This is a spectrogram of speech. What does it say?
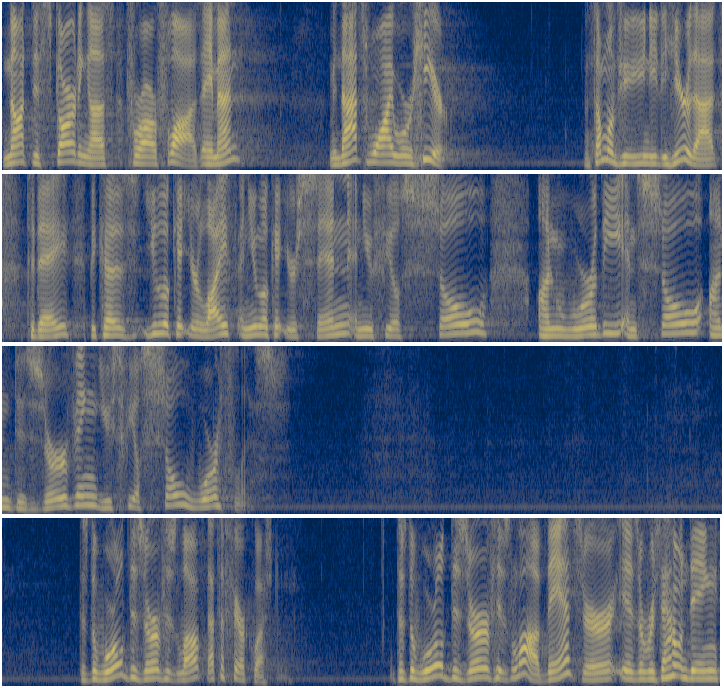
not discarding us for our flaws. Amen? I mean, that's why we're here. And some of you, you need to hear that today because you look at your life and you look at your sin and you feel so unworthy and so undeserving. You feel so worthless. Does the world deserve his love? That's a fair question. Does the world deserve his love? The answer is a resounding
